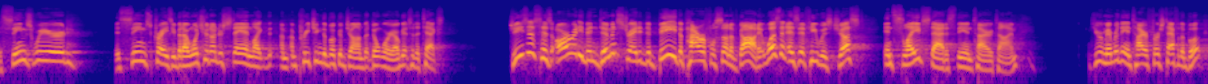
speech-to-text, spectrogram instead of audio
It seems weird. It seems crazy, but I want you to understand like, I'm, I'm preaching the book of John, but don't worry, I'll get to the text. Jesus has already been demonstrated to be the powerful Son of God. It wasn't as if he was just in slave status the entire time. Do you remember the entire first half of the book?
